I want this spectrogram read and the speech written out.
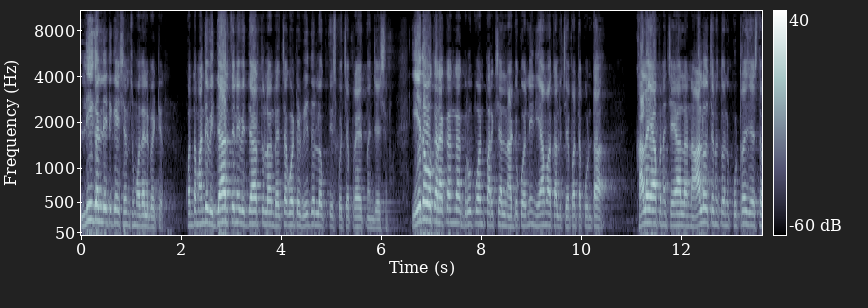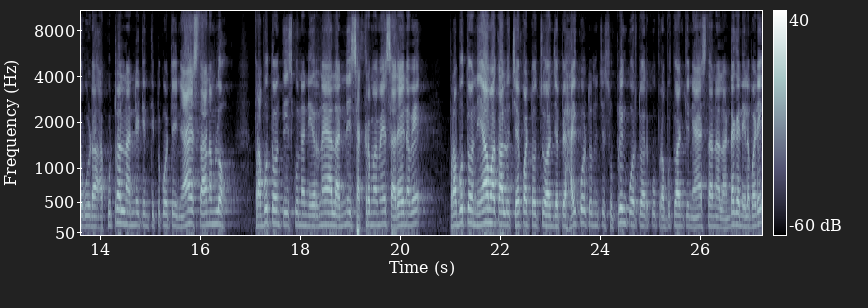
లీగల్ లిటిగేషన్స్ మొదలుపెట్టారు. కొంతమంది విద్యార్థిని విద్యార్థులను రెచ్చగొట్టి వీధుల్లోకి తీసుకొచ్చే ప్రయత్నం చేశారు. ఏదో ఒక రకంగా గ్రూప్ వన్ పరీక్షలను అడ్డుకొని నియామకాలు చేపట్టకుండా కాలయాపన చేయాలన్న ఆలోచనతో కుట్ర చేస్తే కూడా ఆ కుట్రలను అన్నిటిని తిప్పికొట్టి న్యాయస్థానంలో ప్రభుత్వం తీసుకున్న నిర్ణయాలు అన్నీ సక్రమమే సరైనవే. ప్రభుత్వం నియామకాలు చేపట్టవచ్చు అని చెప్పి హైకోర్టు నుంచి సుప్రీంకోర్టు వరకు ప్రభుత్వానికి న్యాయస్థానాలు అండగా నిలబడి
